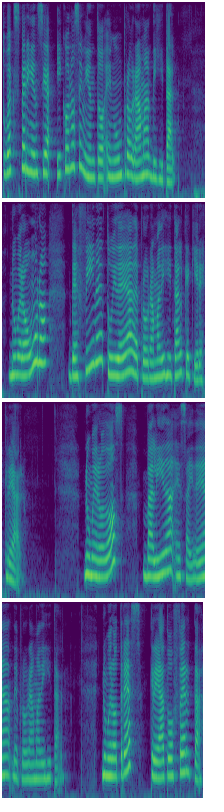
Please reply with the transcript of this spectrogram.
tu experiencia y conocimiento en un programa digital. Número uno, define tu idea de programa digital que quieres crear. Número dos, valida esa idea de programa digital. Número tres, crea tu oferta.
